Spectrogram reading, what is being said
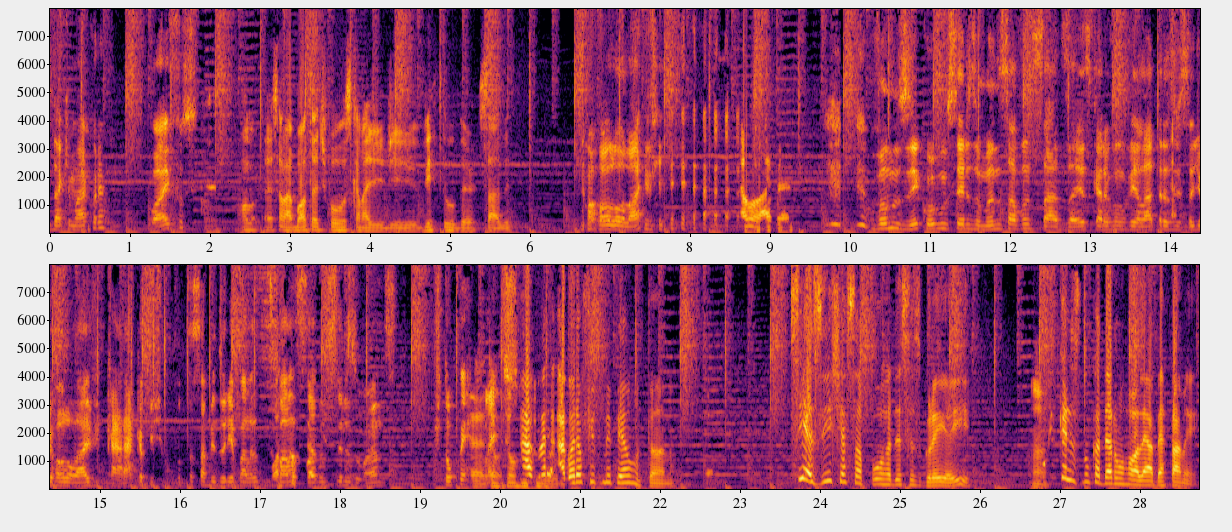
Dark Makura, waifus, é, Sei lá, bota tipo os canais de, de VTuber, sabe? Hololive. Tá lá, velho. Vamos ver como os seres humanos são avançados. Aí os caras vão ver lá a transmissão de Hololive. Caraca, bicho, puta sabedoria balan- desbalanceada dos seres humanos. Estou É, tem, perplexo. tem um Agora, agora eu fico me perguntando. Se existe essa porra desses Grey aí, Ah. por que, que eles nunca deram um rolê abertamente?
